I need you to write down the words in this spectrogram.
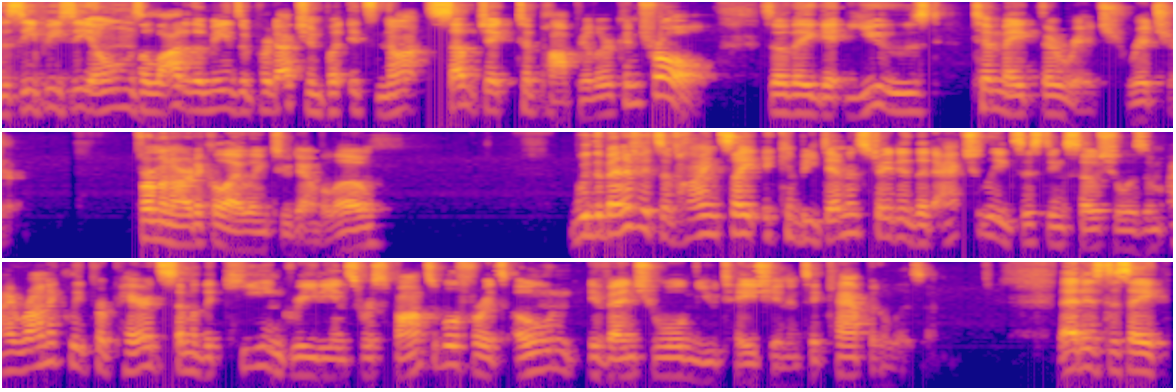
The CPC owns a lot of the means of production, but it's not subject to popular control, so they get used to make the rich richer. From an article I linked to down below, with the benefits of hindsight, it can be demonstrated that actually existing socialism ironically prepared some of the key ingredients responsible for its own eventual mutation into capitalism. That is to say,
